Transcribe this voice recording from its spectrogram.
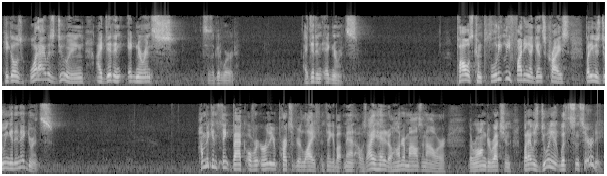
he goes, What I was doing, I did in ignorance. This is a good word. I did in ignorance. Paul was completely fighting against Christ, but he was doing it in ignorance. How many can think back over earlier parts of your life and think about, man, was I headed 100 miles an hour the wrong direction, but I was doing it with sincerity?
